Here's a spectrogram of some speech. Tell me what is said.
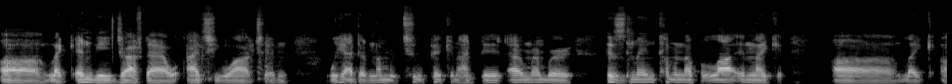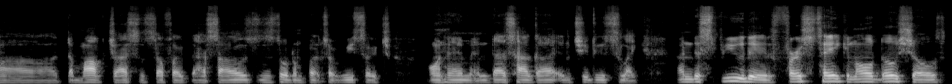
uh, like NBA draft that I actually watched, and we had the number two pick, and I did. I remember his name coming up a lot in like uh like uh the mock drafts and stuff like that. So I was just doing a bunch of research on him, and that's how I got introduced to like Undisputed, First Take, and all those shows.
